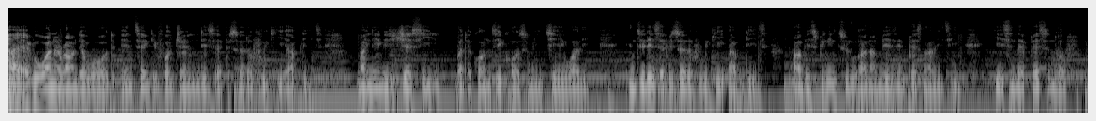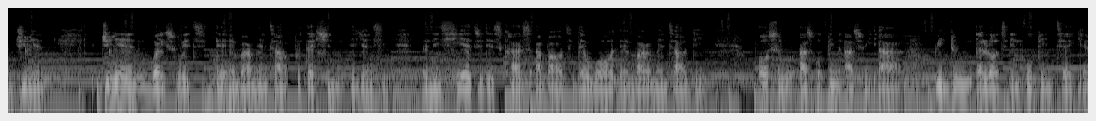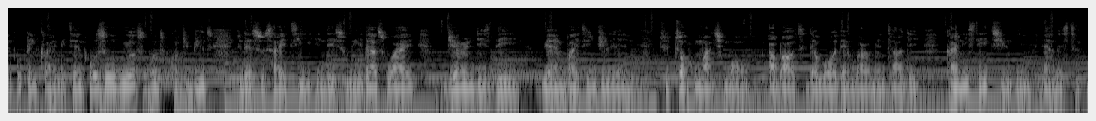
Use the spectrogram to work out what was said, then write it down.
Hi, everyone around the world, and thank you for joining this episode of Wiki Update. My name is Jesse, but the community calls me Jay Wally. In today's episode of Wiki Update, I'll be speaking to an amazing personality. He is in the person of Julian. Julian works with the Environmental Protection Agency and is here to discuss about the World Environmental Day. Also, as open as we are, we do a lot in open tech and open climate and also we also want to contribute to the society in this way that's why during this day we are inviting Julian to talk much more about the World Environmental Day. Kindly stay tuned in and listen.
